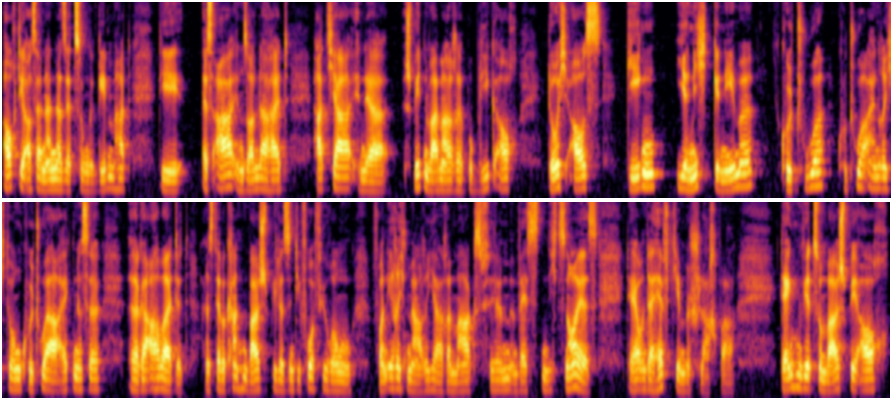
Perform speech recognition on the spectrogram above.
auch die Auseinandersetzung gegeben hat. Die SA in Sonderheit hat ja in der späten Weimarer Republik auch durchaus gegen ihr nicht genehme Kultur, Kultureinrichtungen, Kulturereignisse äh, gearbeitet. Eines der bekannten Beispiele sind die Vorführungen von Erich Maria Remarques Film Im Westen nichts Neues, der unter Heftchenbeschlag war. Denken wir zum Beispiel auch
